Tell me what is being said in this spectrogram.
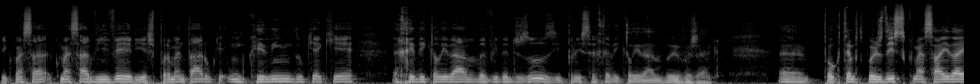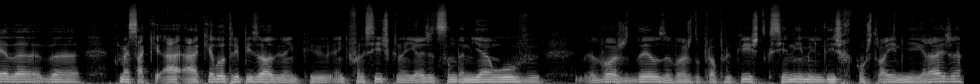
e começa a, começa a viver e a experimentar que, um bocadinho do que é que é a radicalidade da vida de Jesus e por isso a radicalidade do Evangelho. Uh, pouco tempo depois disso começa a ideia da, da começa a, a, a, aquele outro episódio em que, em que Francisco na igreja de São Damião ouve a voz de Deus, a voz do próprio Cristo que se anima e lhe diz reconstrói a minha igreja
